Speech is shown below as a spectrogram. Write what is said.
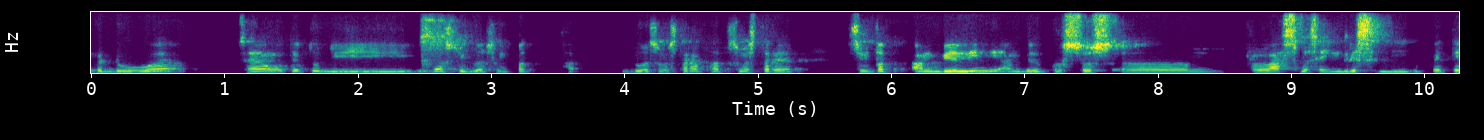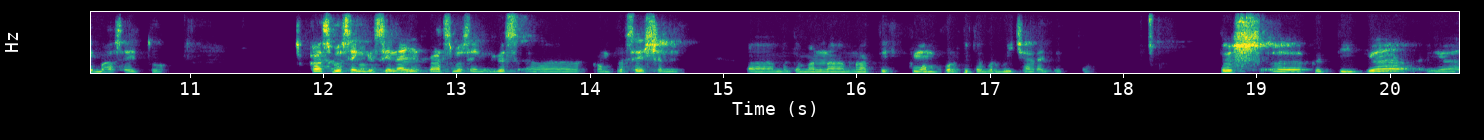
kedua saya waktu itu di kelas juga sempat dua semester apa satu semester ya sempat ambil ini ambil kursus um, kelas bahasa Inggris di UPT bahasa itu kelas bahasa Inggris ini aja kelas bahasa Inggris uh, conversation uh, bagaimana melatih kemampuan kita berbicara gitu. Terus uh, ketiga ya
